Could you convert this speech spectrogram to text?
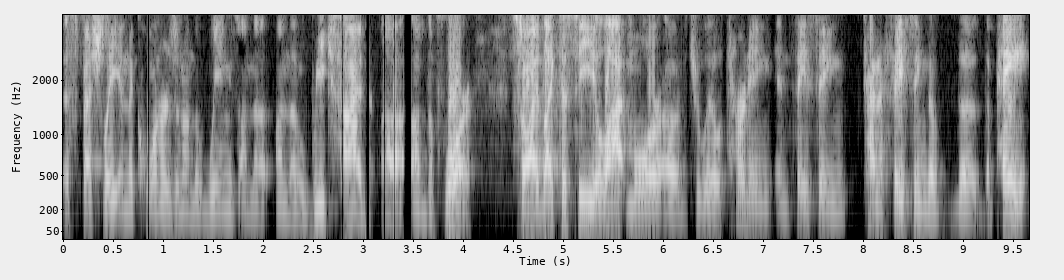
especially in the corners and on the wings on the on the weak side uh, of the floor. So I'd like to see a lot more of Jahlil turning and facing, kind of facing the the, the paint,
